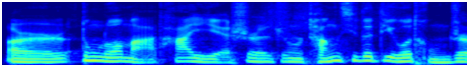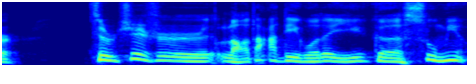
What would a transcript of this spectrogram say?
而东罗马它也是这种长期的帝国统治，就是这是老大帝国的一个宿命。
